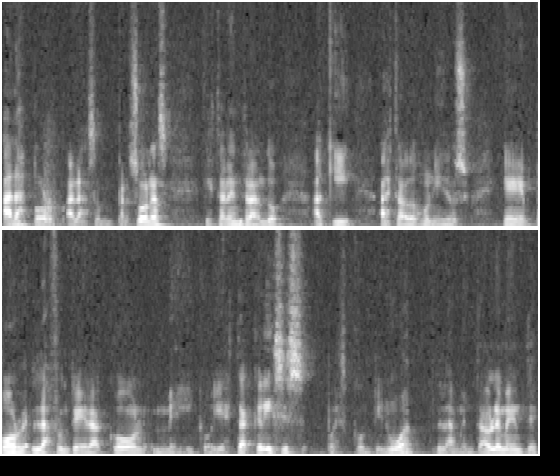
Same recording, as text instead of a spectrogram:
a las, a las personas que están entrando aquí a Estados Unidos eh, por la frontera con México. Y esta crisis pues continúa, lamentablemente,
